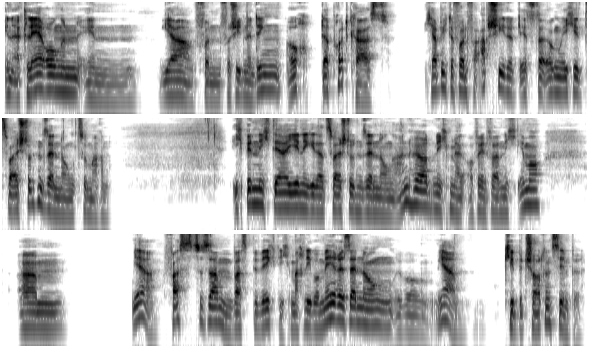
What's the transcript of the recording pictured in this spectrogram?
In Erklärungen, in, ja, von verschiedenen Dingen, auch der Podcast. Ich habe mich davon verabschiedet, jetzt da irgendwelche Zwei-Stunden-Sendungen zu machen. Ich bin nicht derjenige, der zwei Stunden Sendungen anhört, nicht mehr, auf jeden Fall nicht immer. Ähm, ja, fass zusammen, was bewegt dich. Mach lieber mehrere Sendungen über, ja, keep it short and simple.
